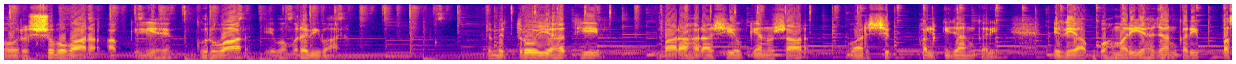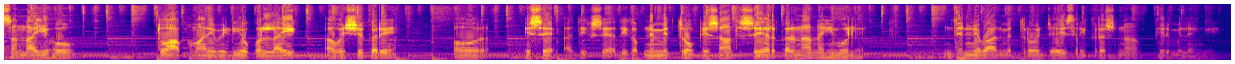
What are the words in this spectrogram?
और शुभ वार आपके लिए है गुरुवार एवं रविवार। तो मित्रों, यह थी बारह राशियों के अनुसार वार्षिक फल की जानकारी। यदि आपको हमारी यह जानकारी पसंद आई हो तो आप हमारे वीडियो को लाइक अवश्य करें और इसे अधिक से अधिक अपने मित्रों के साथ शेयर करना नहीं भूलें। धन्यवाद मित्रों, जय श्री कृष्ण, फिर मिलेंगे।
